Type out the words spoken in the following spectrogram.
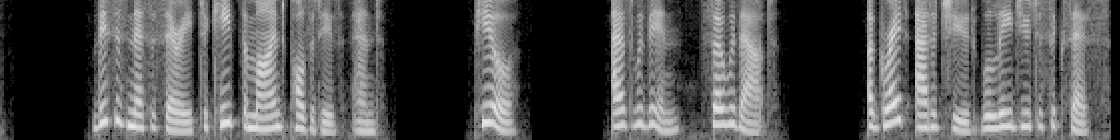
This is necessary to keep the mind positive and pure. As within, so without. A great attitude will lead you to success.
